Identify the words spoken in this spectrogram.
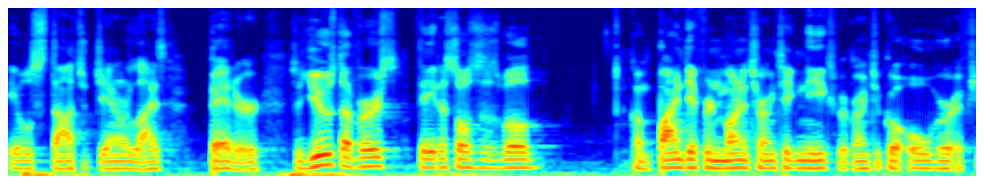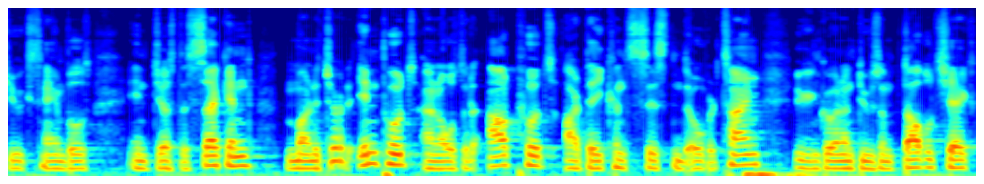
it will start to generalize better. So use diverse data sources as well. Combine different monitoring techniques. We're going to go over a few examples in just a second. Monitor the inputs and also the outputs. Are they consistent over time? You can go in and do some double checks.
